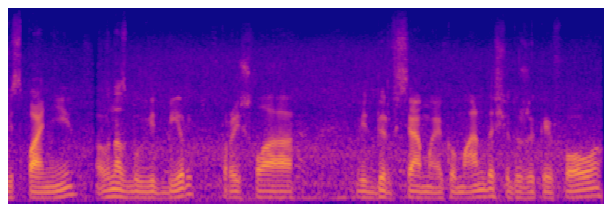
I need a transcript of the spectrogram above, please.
в Іспанії. У нас був відбір. Пройшла відбір вся моя команда, що дуже кайфово.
